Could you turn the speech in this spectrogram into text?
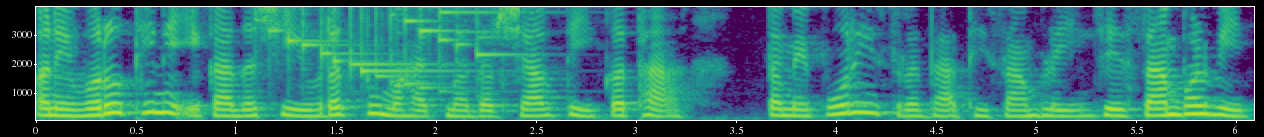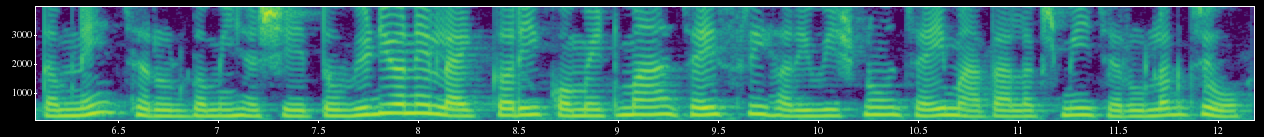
અને વરુથીની એકાદશી વ્રતનું મહાત્મા દર્શાવતી કથા. તમે પૂરી શ્રદ્ધાથી સાંભળી. જે સાંભળવી તમને જરૂર ગમી હશે. તો વિડીયોને લાઇક કરી કોમેન્ટમાં જય શ્રી હરિવિષ્ણુ, જય માતા લક્ષ્મી જરૂર લખજો.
